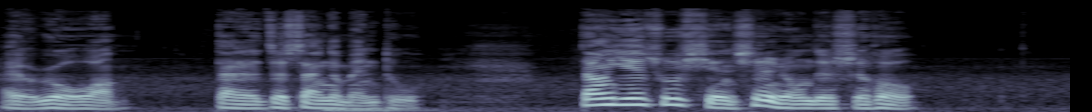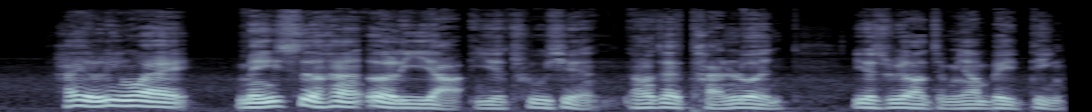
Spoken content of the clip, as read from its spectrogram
还有若望，带了这三个门徒。当耶稣显圣容的时候，还有另外梅瑟和厄利亚也出现，然后在谈论耶稣要怎么样被定。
